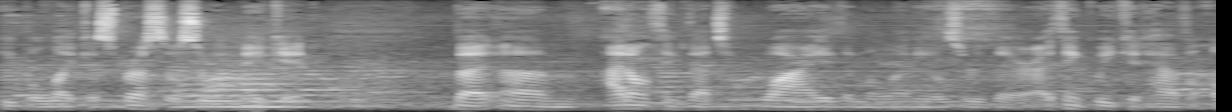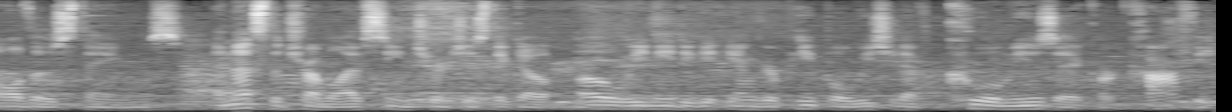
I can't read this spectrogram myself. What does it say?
people like espresso, so we make it. But um, I don't think that's why the millennials are there. I think we could have all those things, and that's the trouble. I've seen churches that go, "Oh, we need to get younger people. We should have cool music or coffee."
